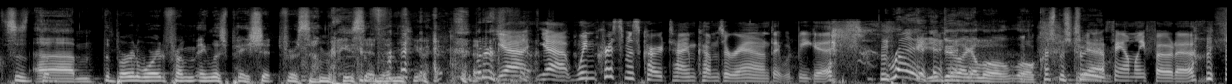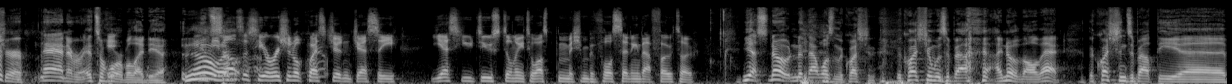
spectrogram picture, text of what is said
This is the, Um, the burn word from English patient for some reason. And you, But it- Yeah, yeah. When Christmas card time comes around, it would be good. right. You do like a little little Christmas tree. yeah, family photo. Sure. Nah, never. It's a horrible idea. no, Which I- answers to your original question, Jesse. Yes, you do still need to ask permission before sending that photo. Yes, no, no, that wasn't the question. The question was about. I know all that. The question's about the. Uh,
